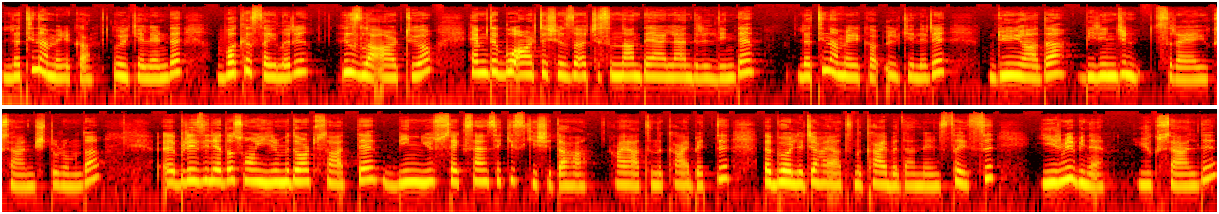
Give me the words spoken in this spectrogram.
Latin Amerika ülkelerinde vaka sayıları hızla artıyor. Hem de bu artış hızı açısından değerlendirildiğinde Latin Amerika ülkeleri dünyada birinci sıraya yükselmiş durumda. Ee, Brezilya'da son 24 saatte 1188 kişi daha hayatını kaybetti ve böylece hayatını kaybedenlerin sayısı 20 bine yükseldi.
